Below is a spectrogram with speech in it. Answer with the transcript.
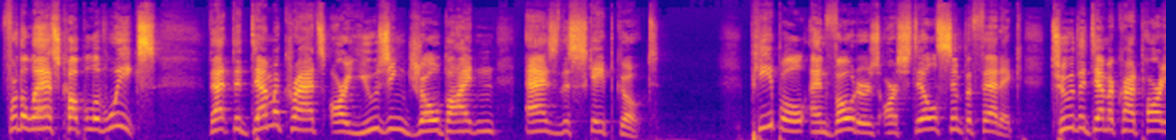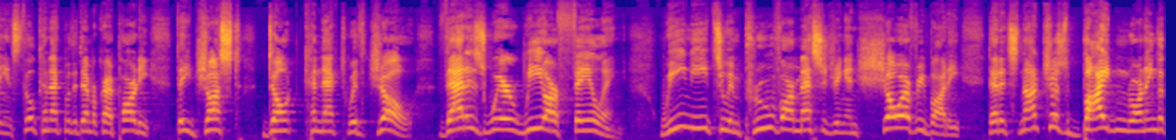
for the last couple of weeks that the Democrats are using Joe Biden as the scapegoat. People and voters are still sympathetic to the Democrat Party and still connect with the Democrat Party. They just don't connect with Joe. That is where we are failing. We need to improve our messaging and show everybody that it's not just Biden running the,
